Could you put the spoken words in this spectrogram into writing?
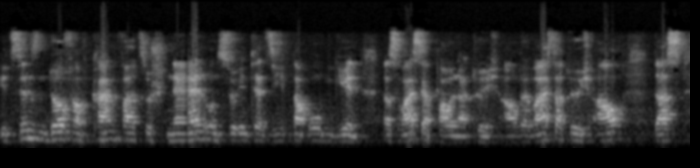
Die Zinsen dürfen auf keinen Fall zu schnell und zu intensiv nach oben gehen. Das weiß ja Paul natürlich auch. Er weiß natürlich auch, dass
